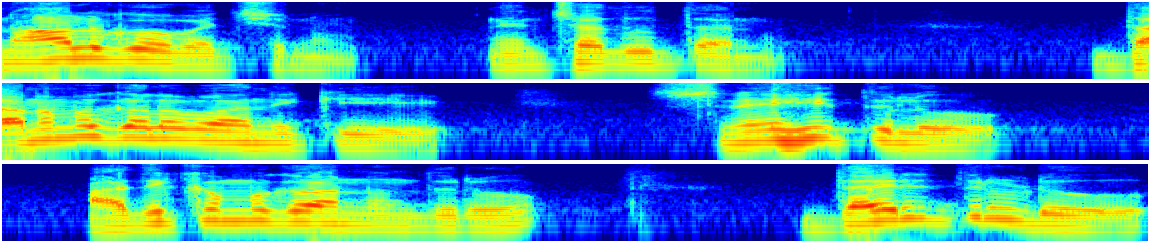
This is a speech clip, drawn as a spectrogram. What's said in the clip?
నాలుగో వచనం. నేను చదువుతాను. ధనము గలవానికి స్నేహితులు అధికముగా నుందురు దరిద్రుడు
